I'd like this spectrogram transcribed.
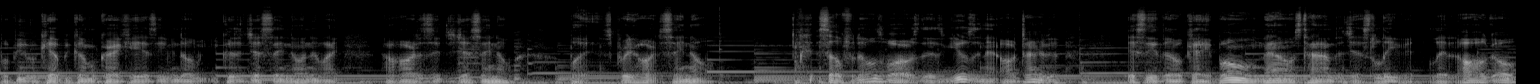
but people kept becoming crackheads, even though you could have just say no. And they're like, "How hard is it to just say no?" But it's pretty hard to say no. so for those of us that's using that alternative, it's either okay, boom, now it's time to just leave it, let it all go,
